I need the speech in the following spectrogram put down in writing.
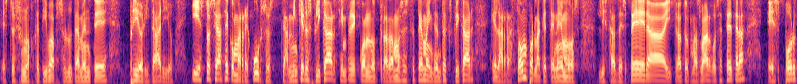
esto es un objetivo absolutamente prioritario. Y esto se hace con más recursos. También quiero explicar, siempre cuando cuando tratamos este tema intento explicar que la razón por la que tenemos listas de espera y tratos más largos, etcétera, es por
